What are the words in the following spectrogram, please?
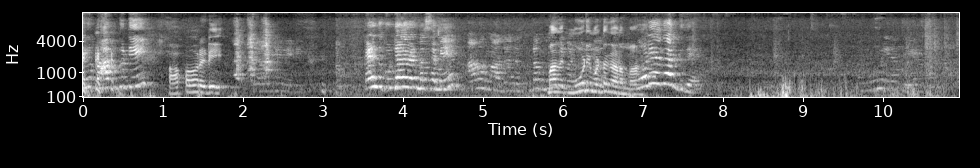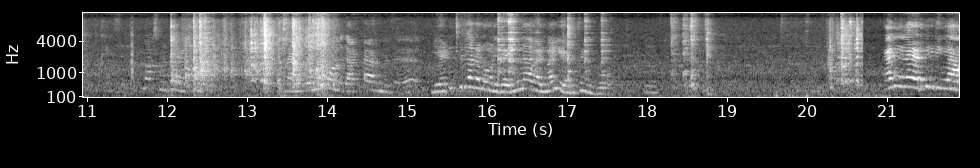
எங்க பாப்புக்குட்டி? பாப்பாவும் ரெடி இந்த குண்டால வேணுமா சாமி? ஆமாம்மா அது அந்த குண்டை அம்மா அதுக்கு மூடி மட்டும் காணம்மா. மூடியா தான் இருக்குது. கொண்டு எடுத்துக்கலாம் உனக்கு என்ன வேணுமா எடுத்துட்டு போ. கறி எல்லாம் எடுத்துக்கிட்டீங்களா?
